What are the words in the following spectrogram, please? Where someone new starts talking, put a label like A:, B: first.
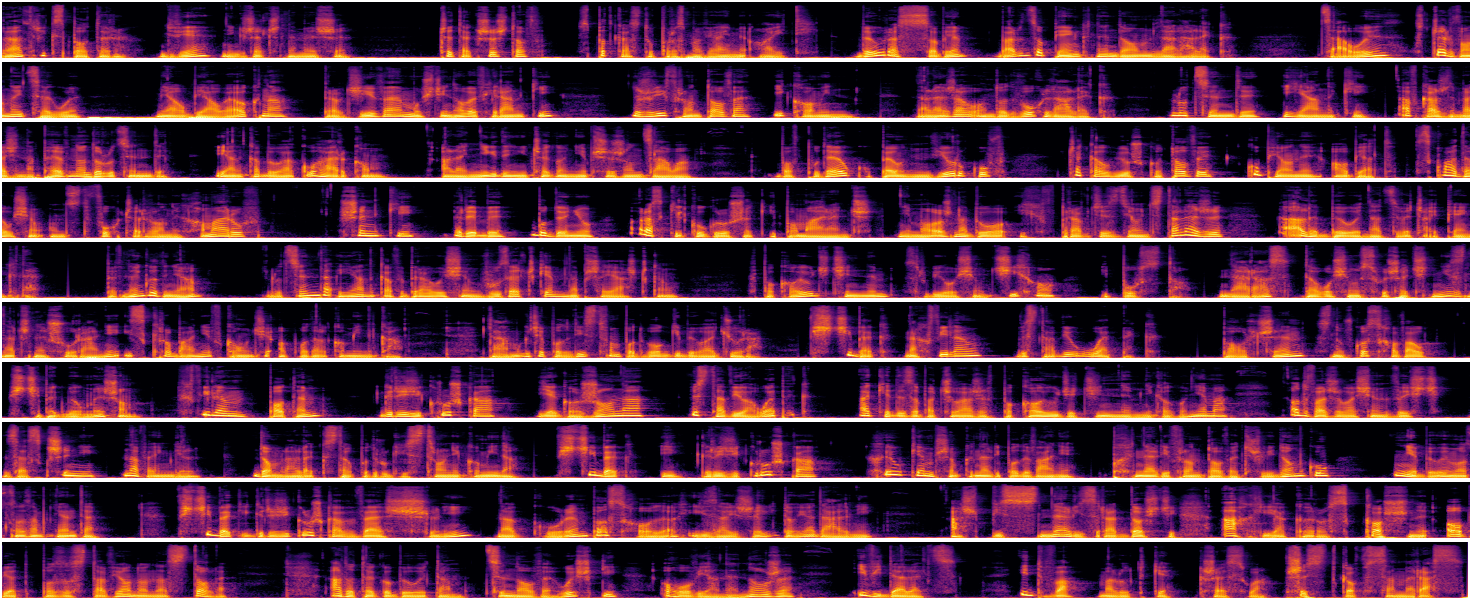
A: Beatrix Potter, dwie niegrzeczne myszy. Czyta Krzysztof z podcastu Porozmawiajmy o IT. Był raz sobie bardzo piękny dom dla lalek. Cały z czerwonej cegły. Miał białe okna, prawdziwe muślinowe firanki, drzwi frontowe i komin. Należał on do dwóch lalek, Lucyndy i Janki, a w każdym razie na pewno do Lucyndy. Janka była kucharką, ale nigdy niczego nie przyrządzała, bo w pudełku pełnym wiórków czekał już gotowy, kupiony obiad. Składał się on z dwóch czerwonych homarów, szynki, ryby, budyniu oraz kilku gruszek i pomarańcz. Nie można było ich wprawdzie zdjąć z talerzy, ale były nadzwyczaj piękne. Pewnego dnia Lucynda i Janka wybrały się wózeczkiem na przejażdżkę. W pokoju dziecinnym zrobiło się cicho i pusto. Naraz dało się słyszeć nieznaczne szuranie i skrobanie w kącie opodal kominka – tam, gdzie pod listwą podłogi była dziura. Wścibek na chwilę wystawił łepek, po czym znów go schował. Wścibek był myszą. Chwilę potem gryzi kruszka, jego żona, wystawiła łepek, a kiedy zobaczyła, że w pokoju dziecinnym nikogo nie ma, odważyła się wyjść za skrzyni na węgiel. Dom lalek stał po drugiej stronie komina. Wścibek i gryzi kruszka chyłkiem przemknęli po dywanie, pchnęli frontowe drzwi domku nie były mocno zamknięte. Wścibek i Gryzikruszka weszli na górę po schodach i zajrzeli do jadalni. Aż pisnęli z radości. Ach, jak rozkoszny obiad pozostawiono na stole. A do tego były tam cynowe łyżki, ołowiane noże i widelec. I dwa malutkie krzesła. Wszystko w sam raz.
